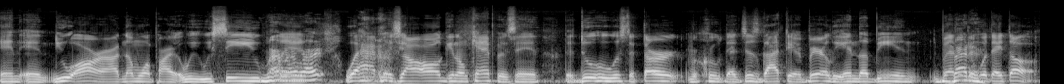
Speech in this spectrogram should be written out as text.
and and you are our number one priority. We we see you Right, playing. right, right. What happens? Y'all all get on campus, and the dude who was the third recruit that just got there barely end up being better, Better. than what they thought.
